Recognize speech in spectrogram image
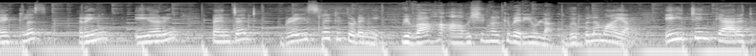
necklace ring earring pendant bracelet തുടങ്ങി വിവാഹ ആവശ്യങ്ങൾക്ക് വരെയുള്ള വിപുലമായ എയ്റ്റീൻ ക്യാരറ്റ്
